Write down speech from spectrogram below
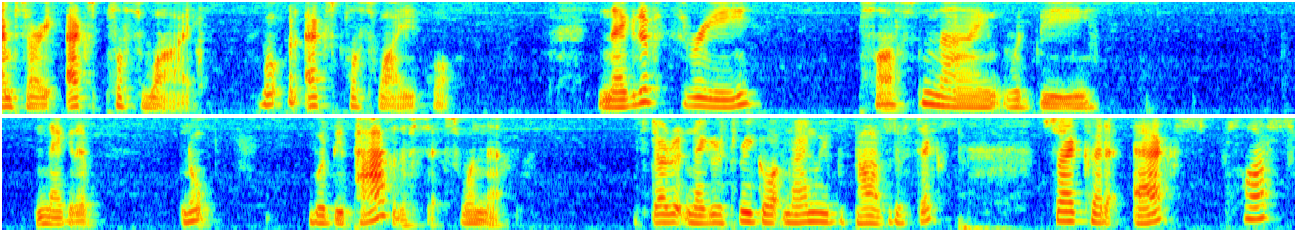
I'm sorry, x plus y. What would x plus y equal? Negative 3 plus 9 would be negative, nope, would be positive 6, wouldn't it? Start at negative 3, go up 9, we'd be positive 6. So I could x plus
